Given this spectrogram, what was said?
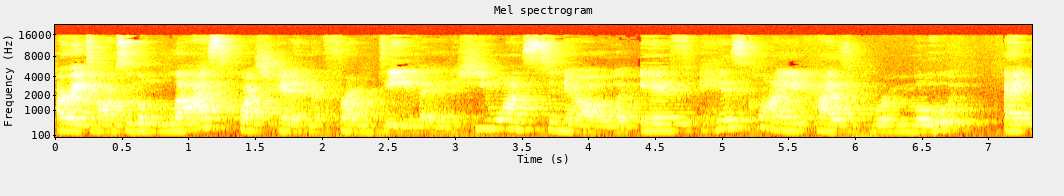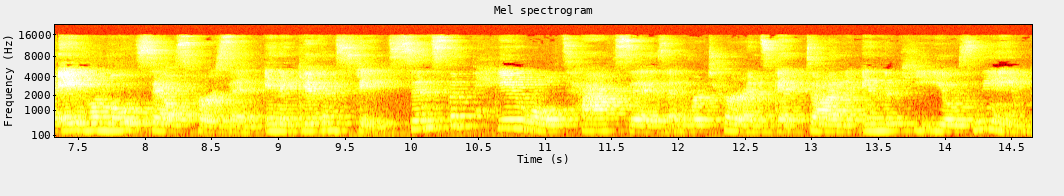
All right, Tom. So the last question from David, he wants to know if his client has remote a, remote salesperson in a given state, since the payroll taxes and returns get done in the PEO's name,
